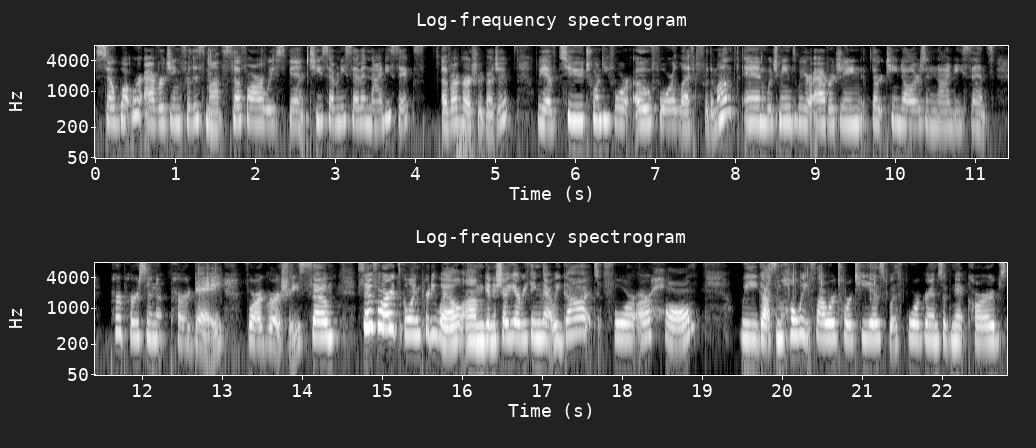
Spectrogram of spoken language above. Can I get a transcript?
so what we're averaging for this month, so far we've spent 277.96 of our grocery budget. We have 224.04 left for the month, and which means we are averaging $13.90 per person per day for our groceries. So, so far it's going pretty well. I'm going to show you everything that we got for our haul. We got some whole wheat flour tortillas with 4 grams of net carbs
